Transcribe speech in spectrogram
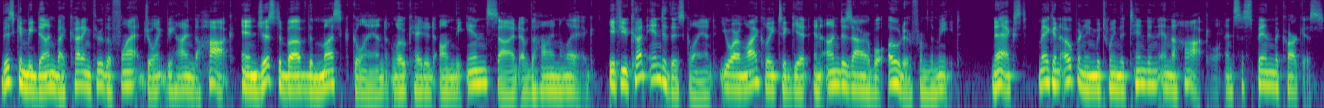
This can be done by cutting through the flat joint behind the hock and just above the musk gland located on the inside of the hind leg. If you cut into this gland, you are likely to get an undesirable odor from the meat. Next, make an opening between the tendon and the hock and suspend the carcass.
